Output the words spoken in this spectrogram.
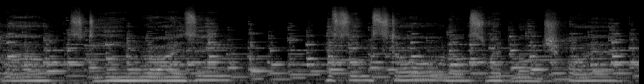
cloud, steam rising, hissing stone and sweat lunch fire.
